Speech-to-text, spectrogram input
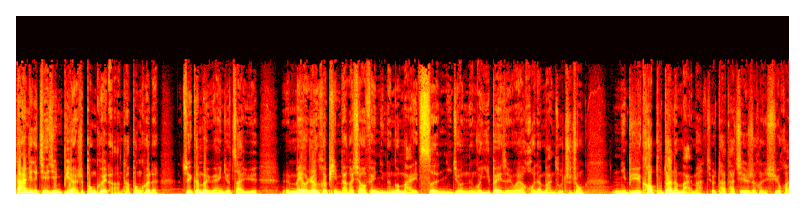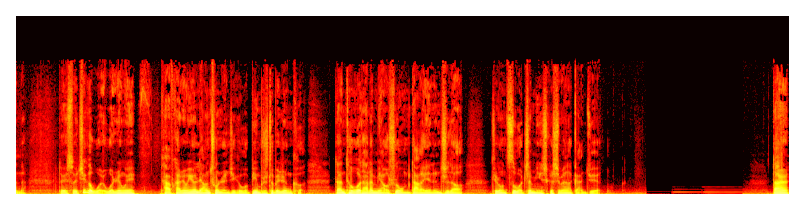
当然，这个捷径必然是崩溃的啊！它崩溃的最根本原因就在于没有任何品牌和消费，你能够买一次，你就能够一辈子永远活在满足之中。你必须靠不断的买嘛，就是它，它其实是很虚幻的。对，所以这个我我认为卡夫卡认为有两种人，这个我并不是特别认可。但透过他的描述，我们大概也能知道这种自我证明是个什么样的感觉。当然，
